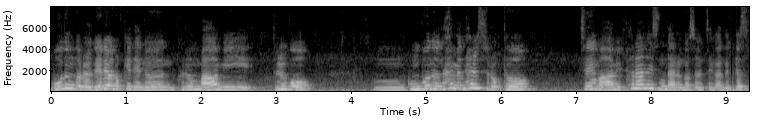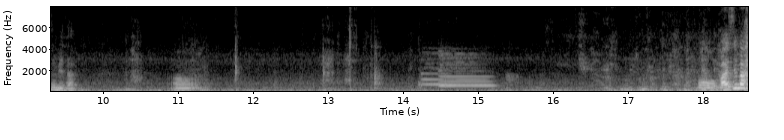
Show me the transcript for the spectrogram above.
모든 것을 내려놓게 되는 그런 마음이 들고 음, 공부는 하면 할수록 더 제 마음이 편안해진다는 것을 제가 느꼈습니다. 어, 뭐 마지막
